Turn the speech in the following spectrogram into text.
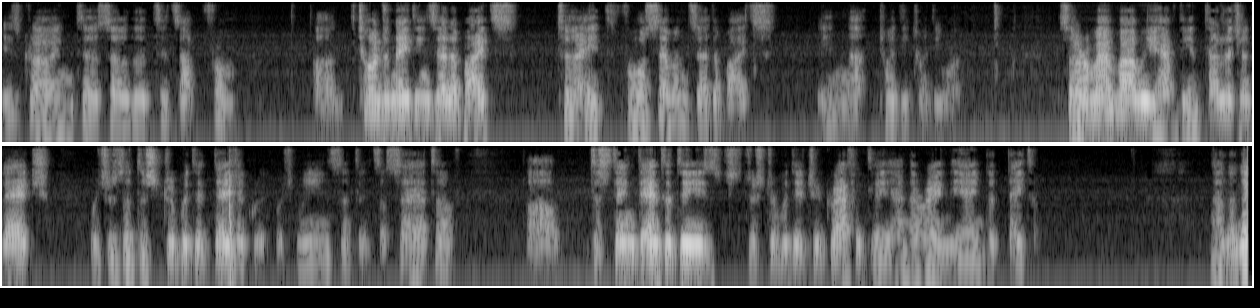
is growing to, so that it's up from uh, 218 zettabytes to 847 zettabytes in uh, 2021. So remember, we have the intelligent edge, which is a distributed data grid, which means that it's a set of uh, distinct entities distributed geographically, and they're mainly aimed at data. Now the next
